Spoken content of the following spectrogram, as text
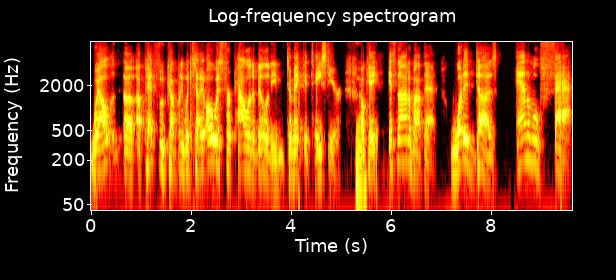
Well, uh, a pet food company would tell you, oh, it's for palatability to make it tastier. Yeah. Okay. It's not about that. What it does, animal fat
